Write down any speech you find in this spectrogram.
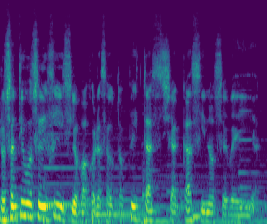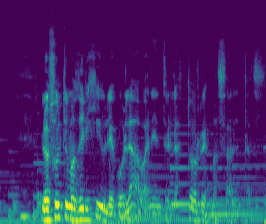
Los antiguos edificios bajo las autopistas ya casi no se veían. Los últimos dirigibles volaban entre las torres más altas.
